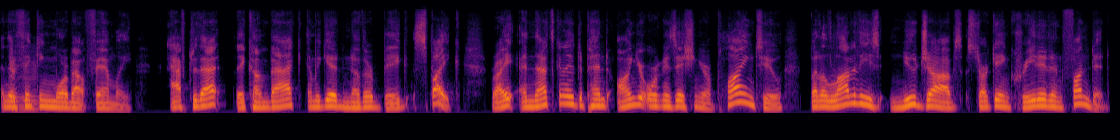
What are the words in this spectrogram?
and they're mm-hmm. thinking more about family. After that, they come back and we get another big spike, right? And that's going to depend on your organization you're applying to. But a lot of these new jobs start getting created and funded.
